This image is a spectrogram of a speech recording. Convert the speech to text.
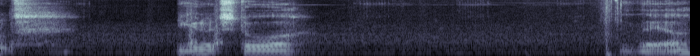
Want unit store there.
